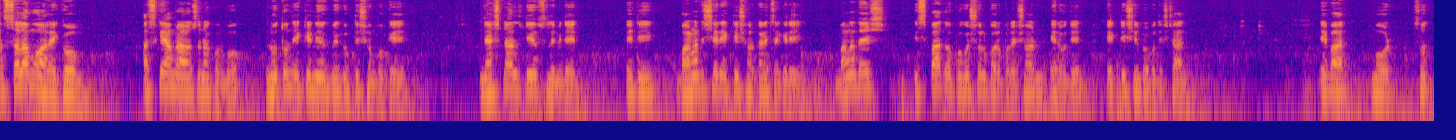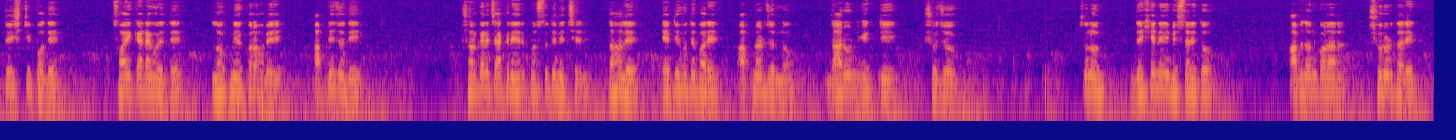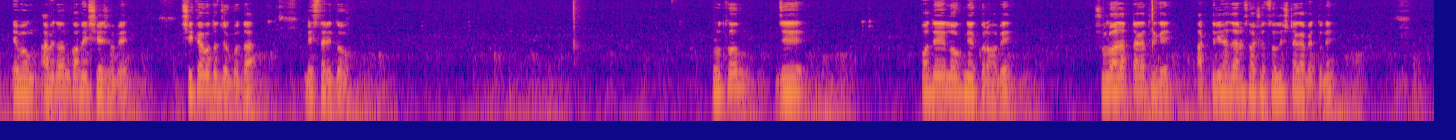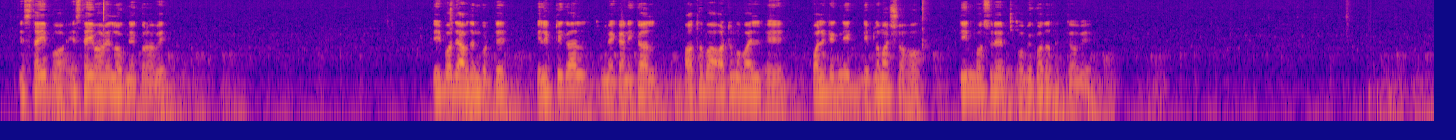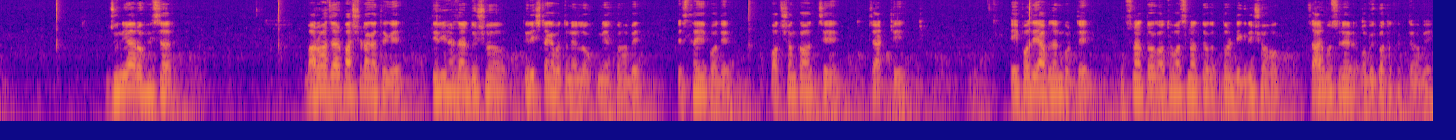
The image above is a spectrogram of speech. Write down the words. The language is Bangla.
আসসালামু আলাইকুম। আজকে আমরা আলোচনা করব নতুন একটি নিয়োগ বিজ্ঞপ্তি সম্পর্কে। ন্যাশনাল টিউবস লিমিটেড, এটি বাংলাদেশের একটি সরকারি চাকরি, বাংলাদেশ ইস্পাত ও প্রকৌশল কর্পোরেশন এর অধীন একটি শিল্প প্রতিষ্ঠান। এবার মোট ছত্রিশটি পদে ছয় ক্যাটাগরিতে লোক নিয়োগ করা হবে। আপনি যদি সরকারি চাকরির প্রস্তুতি নিচ্ছেন, তাহলে এটি হতে পারে আপনার জন্য দারুণ একটি সুযোগ। চলুন দেখে নেই বিস্তারিত আবেদন করার শুরুর তারিখ এবং আবেদন কবে শেষ হবে, শিক্ষাগত যোগ্যতা বিস্তারিত। প্রথম যে পদে লোক নিয়োগ করা হবে, ষোলো হাজার টাকা থেকে আটত্রিশ হাজার ছয়শো চল্লিশ টাকা বেতনে। স্থায়ী স্থায়ীভাবে লোক নিয়োগ করা হবে। এই পদে আবেদন করতে ইলেকট্রিক্যাল, মেকানিক্যাল অথবা অটোমোবাইল এ পলিটেকনিক ডিপ্লোমা সহ তিন বছরের অভিজ্ঞতা থাকতে হবে। জুনিয়র অফিসার, বারো হাজার পাঁচশো টাকা থেকে তিরিশ হাজার দুশো তিরিশ টাকা বেতনে লোক নিয়োগ করা হবে। স্থায়ী পদে। পদ সংখ্যা হচ্ছে চারটি। এই পদে আবেদন করতে স্নাতক অথবা স্নাতকোত্তর ডিগ্রি সহ চার বছরের অভিজ্ঞতা থাকতে হবে।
